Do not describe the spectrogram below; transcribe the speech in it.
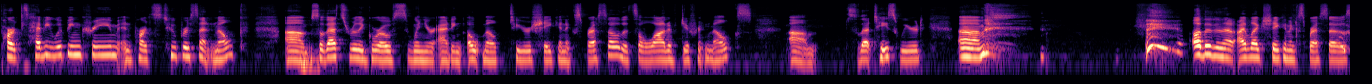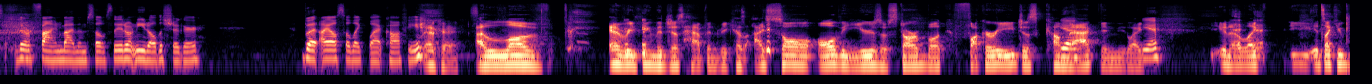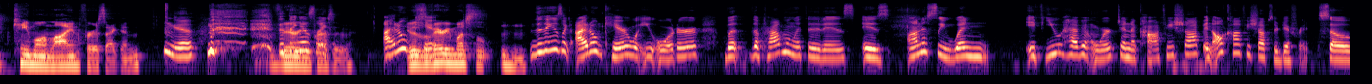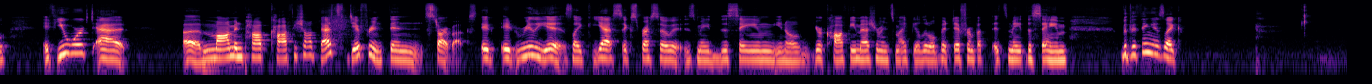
parts heavy whipping cream and parts 2% milk. Um, Mhm. So that's really gross when you're adding oat milk to your shaken espresso. That's a lot of different milks. Um, so that tastes weird. Other than that, I like shaken espressos. They're fine by themselves. They don't need all the sugar. But I also like black coffee. Okay. So- I love everything that just happened because I saw all the years of Starbucks fuckery just come Yeah. back and you like yeah. you know like it's like you came online for a second. Yeah. the Very thing is, like, impressive. I don't it was care. very much mhm. the thing is like i don't care what you order but the problem with it is is honestly when if you haven't worked in a coffee shop and all coffee shops are different so if you worked at a mom and pop coffee shop that's different than starbucks it it really is like yes espresso is made the same you know your coffee measurements might be a little bit different but it's made the same but the thing is like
